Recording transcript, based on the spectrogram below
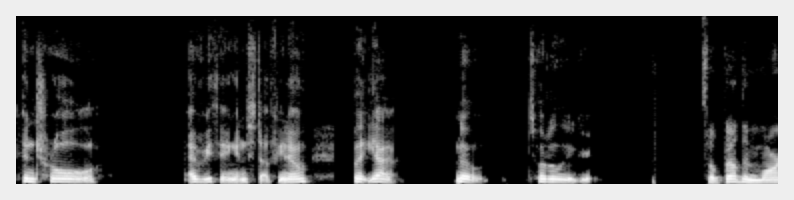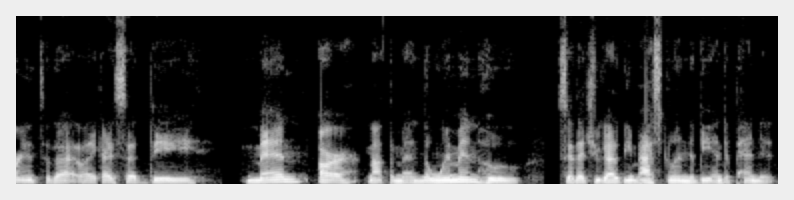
control everything and stuff you know? But yeah no totally agree. So building more into that, like I said, the men are not the men, the women who said that you got to be masculine to be independent.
